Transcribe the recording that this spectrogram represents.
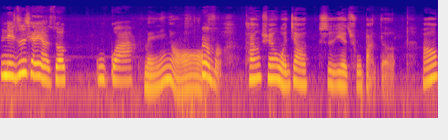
你之前也说孤瓜。没有。为什么？康轩文教事业出版的。好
